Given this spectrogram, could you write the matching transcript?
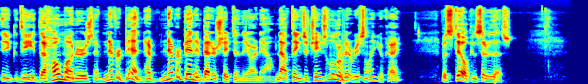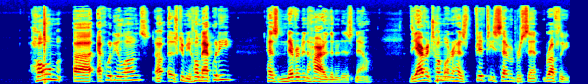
the the homeowners have never been have never been in better shape than they are now. Now things have changed a little bit recently, okay, but still consider this: home uh, equity loans, uh, excuse me, home equity has never been higher than it is now. The average homeowner has 57%, roughly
